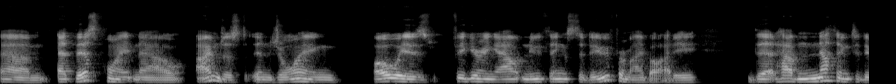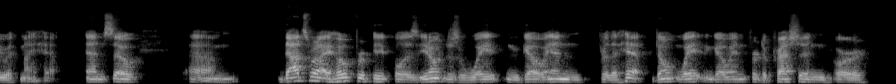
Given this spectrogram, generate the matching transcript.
Um, at this point now i'm just enjoying always figuring out new things to do for my body that have nothing to do with my hip and so um, that's what I hope for people is you don't just wait and go in for the hip. Don't wait and go in for depression or,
